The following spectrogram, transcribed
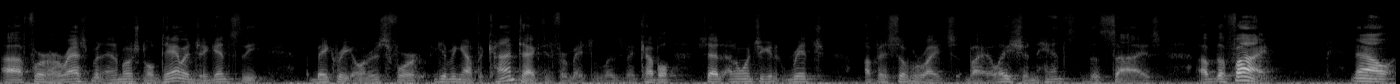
uh, for harassment and emotional damage against the bakery owners for giving out the contact information of the lesbian couple, said, I don't want you to get rich off a civil rights violation, hence the size of the fine. Now,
